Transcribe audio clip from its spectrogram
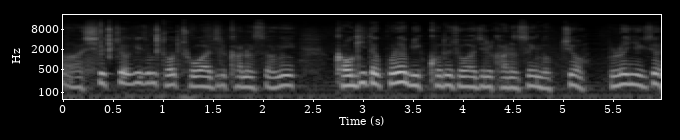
어, 실적이 좀 더 좋아질 가능성이 거기 덕분에 미코도 좋아질 가능성이 높죠. 물론 이제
